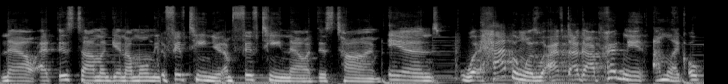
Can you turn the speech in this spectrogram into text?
now, at this time, again, I'm only 15 years, I'm 15 now at this time. And what happened was after I got pregnant, I'm like, oh,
